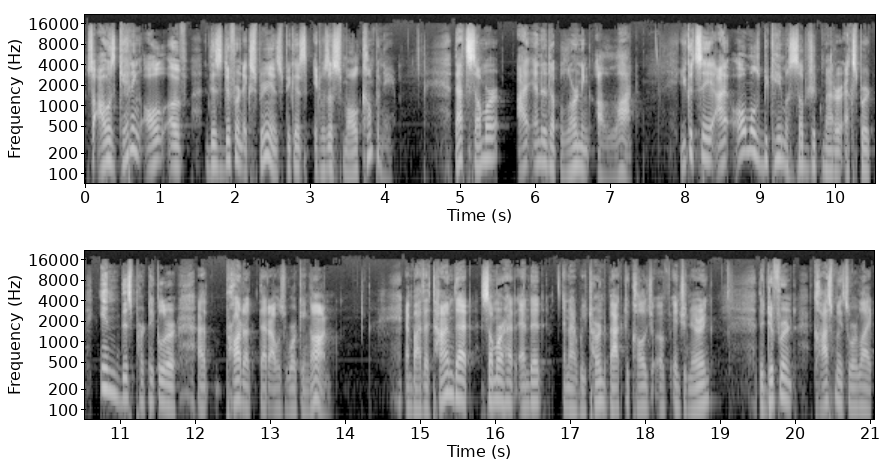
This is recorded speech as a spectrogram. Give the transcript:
So I was getting all of this different experience because it was a small company. That summer, I ended up learning a lot. You could say I almost became a subject matter expert in this particular uh, product that I was working on. And by the time that summer had ended and I returned back to College of Engineering, the different classmates were like,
